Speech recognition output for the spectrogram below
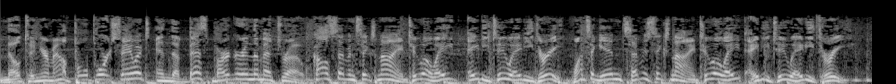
melt in your mouth pulled pork sandwich, and the best burger in the metro. Call 769-208-8283. Once again, 769-208-8283.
